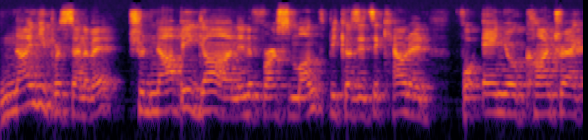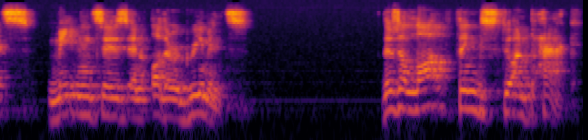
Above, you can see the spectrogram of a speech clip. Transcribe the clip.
90% of it should not be gone in the first month because it's accounted for annual contracts, maintenances, and other agreements. There's a lot of things to unpack.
